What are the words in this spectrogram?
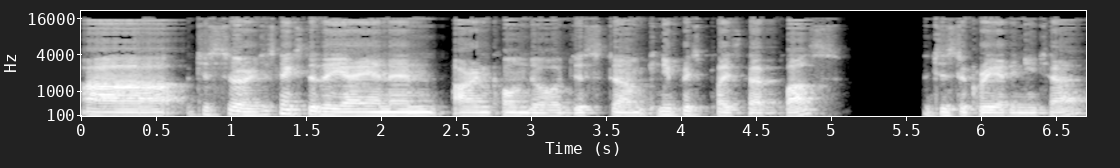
Uh, just sorry, just next to the ANN Iron Condor, just um, can you please place that plus, just to create a new tab?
